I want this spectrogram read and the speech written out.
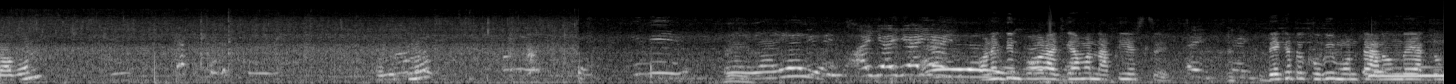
লবণ হলুদ গুঁড়ো আজকে আমার নাতি এসছে। দেখে তো খুবই মনটা আনন্দে একদম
